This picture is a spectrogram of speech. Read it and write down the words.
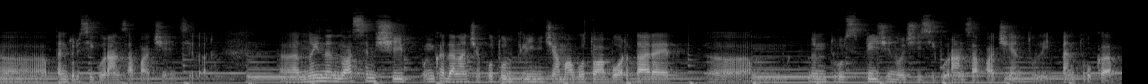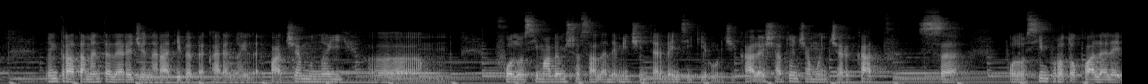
uh, pentru siguranța pacienților. Uh, noi ne luasem și încă de la începutul clinicii am avut o abordare uh, într-un sprijinul și siguranța pacientului, pentru că în tratamentele regenerative pe care noi le facem, noi uh, folosim, avem și o sală de mici intervenții chirurgicale și atunci am încercat să folosim protocoalele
